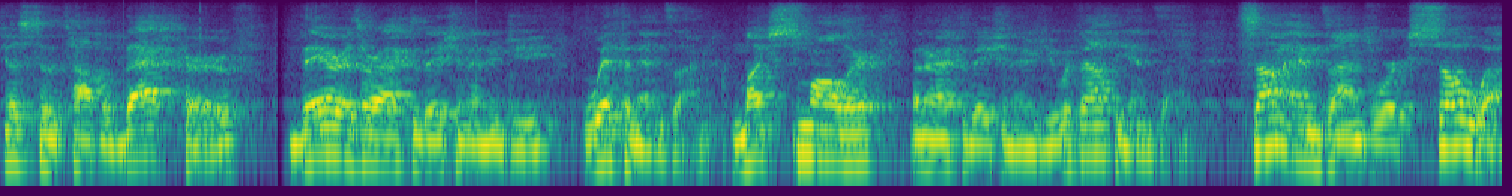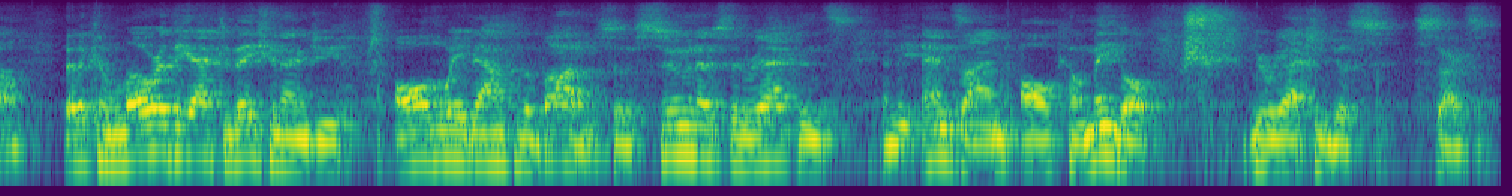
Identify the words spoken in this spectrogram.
just to the top of that curve. There is our activation energy with an enzyme, much smaller than our activation energy without the enzyme. Some enzymes work so well that it can lower the activation energy all the way down to the bottom. So as soon as the reactants and the enzyme all commingle, your reaction just starts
